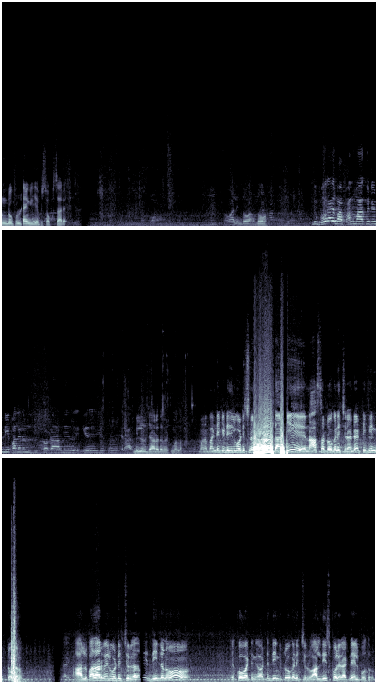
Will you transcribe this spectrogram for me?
రెండు ఫుల్ ట్యాంకులు చేపిస్తే ఒకసారి. బిల్లులు జాగ్రత్త పెట్టు మళ్ళీ. మన బండికి డీజిల్ కొట్టించిన దానికి నాస్తా టోకెన్ ఇచ్చారు అంటే టిఫిన్ టోకెన్ వాళ్ళు పదహారు వేలు కొట్టించారు కదా. దీంట్లోనో ఎక్కువ పట్టింది కాబట్టి దీనికి టోకెన్ ఇచ్చారు వాళ్ళు తీసుకోలేరు అట్నే వెళ్ళిపోతారు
